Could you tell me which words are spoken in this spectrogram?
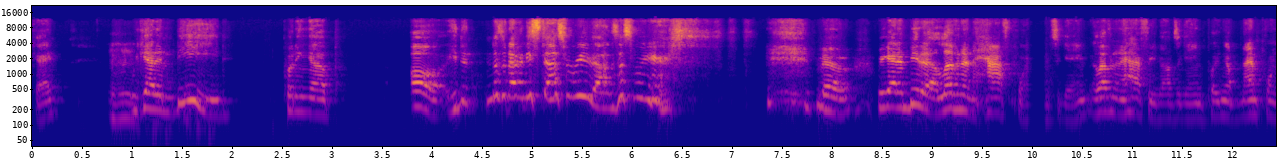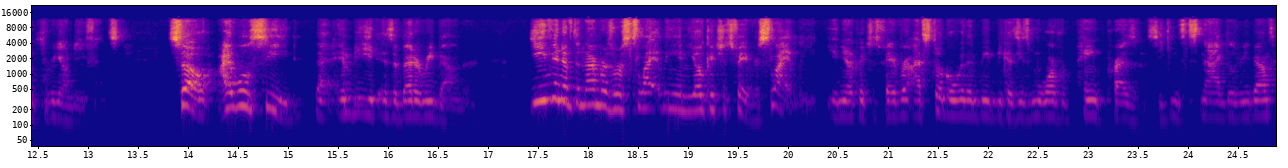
Okay, Mhm. we got Embiid putting up. Oh, he did, doesn't have any stats for rebounds. That's weird. no, we got Embiid at 11 and a half points a game, 11 and a half rebounds a game, putting up 9.3 on defense. So I will cede that Embiid is a better rebounder. Even if the numbers were slightly in Jokic's favor, slightly in Jokic's favor, I'd still go with Embiid because he's more of a paint presence. He can snag those rebounds,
